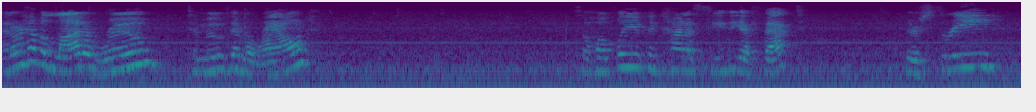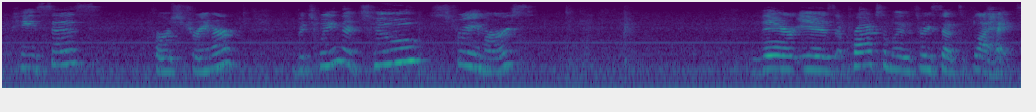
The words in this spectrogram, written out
I don't have a lot of room to move them around. So hopefully you can kind of see the effect. There's three pieces per streamer. Between the two streamers, there is approximately three sets of flags.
